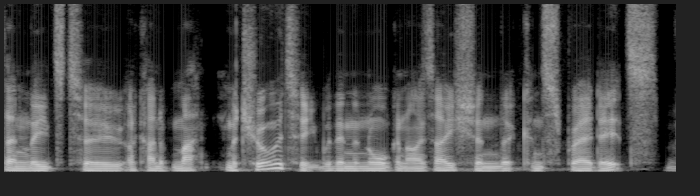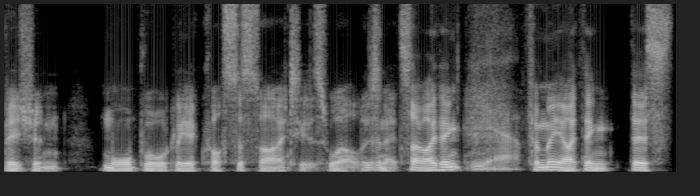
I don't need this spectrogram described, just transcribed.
then leads to a kind of maturity within an organization that can spread its vision more broadly across society as well, isn't it? So I think, yeah. for me, I think this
